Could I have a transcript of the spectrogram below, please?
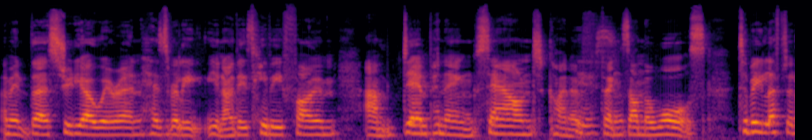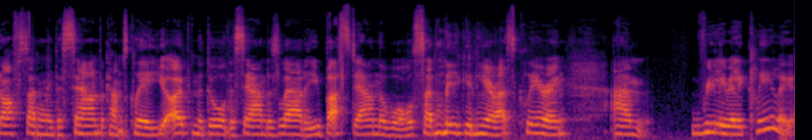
I mean, the studio we're in has really, you know, these heavy foam um, dampening sound kind of Yes. things on the walls. To be lifted off, suddenly the sound becomes clear. You open the door, the sound is louder. You bust down the wall, suddenly you can hear us clearing, um, really, really clearly.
